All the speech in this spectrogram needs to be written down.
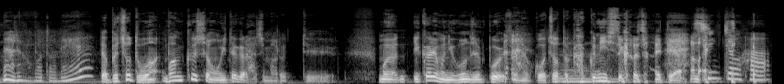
なるほどね。やっぱりちょっとワンワンクッション置いてから始まるっていう。まあ、いかにも日本人っぽいですよね。こう、ちょっと確認してからじゃないとやらない。慎重派。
